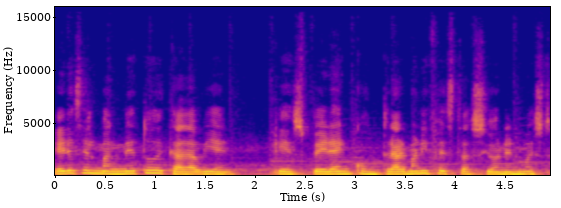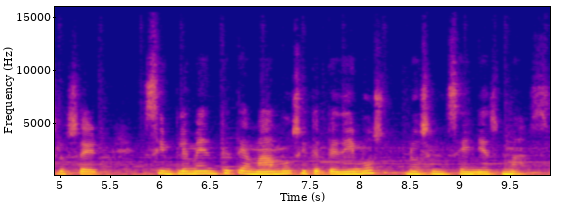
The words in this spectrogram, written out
Eres el magneto de cada bien que espera encontrar manifestación en nuestro ser. Simplemente te amamos y te pedimos nos enseñes más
